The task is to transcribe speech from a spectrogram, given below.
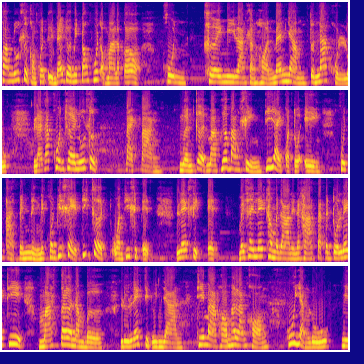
ความรู้สึกของคนอื่นได้โดยไม่ต้องพูดออกมาแล้วก็ คุณเคยมีลางสังหรณ์แม่นยำจนหน้าขนลุก และถ้าคุณเคยรู้สึกแตกต่าง เหมือนเกิดมาเพื่อบางสิ่งที่ใหญ่กว่าตัวเอง คุณอาจเป็นหนึ่งในคนพิเศษที่เกิดวันที่ 11 เลข 11 ไม่ใช่เลขธรรมดาเลยนะคะ แต่เป็นตัวเลขที่ Master Number หรือเลขจิตวิญญาณ ที่มาพร้อมพลังของผู้อย่างรู้ มี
